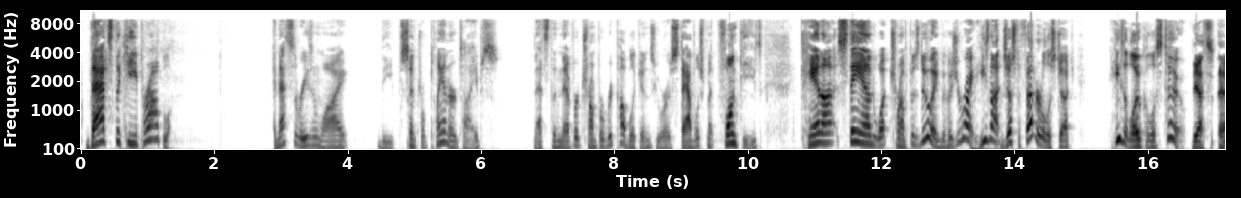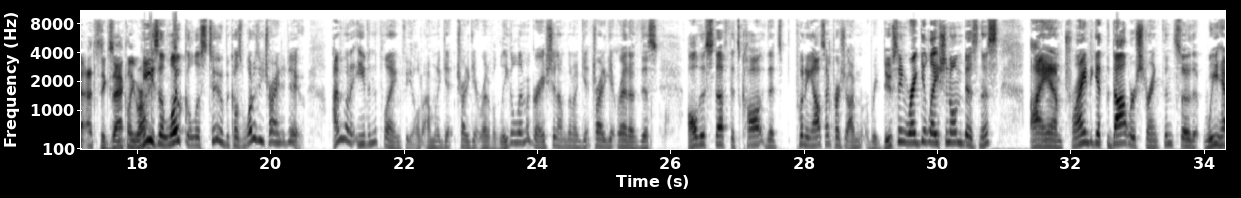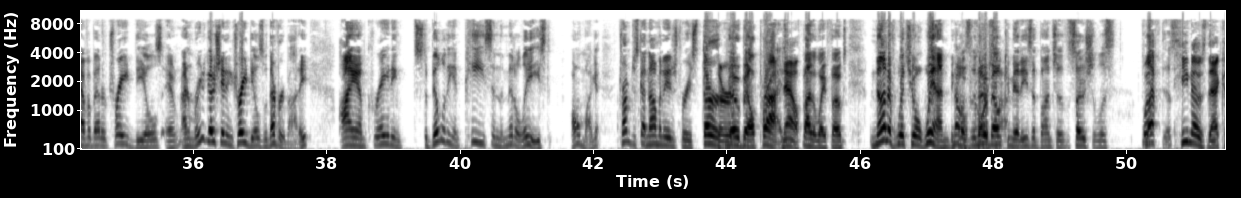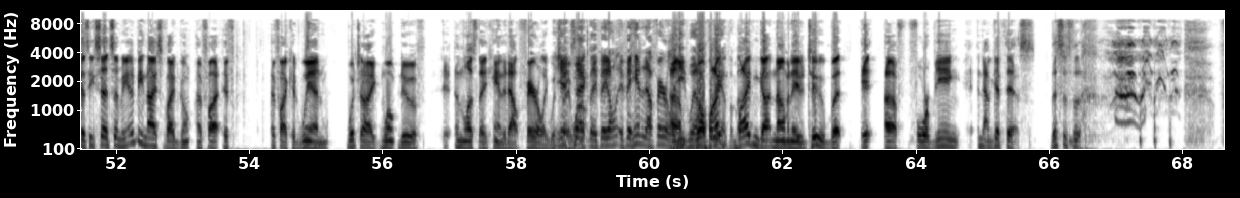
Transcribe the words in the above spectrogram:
That's the key problem. And that's the reason why the central planner types, that's the never Trumper Republicans who are establishment flunkies, cannot stand what Trump is doing because you're right. He's not just a federalist, Chuck. He's a localist too. yes, uh, that's exactly right. He's a localist too because what is he trying to do? I'm going to even the playing field. I'm going to get try to get rid of illegal immigration. I'm going to get try to get rid of this all this stuff that's called that's putting outside pressure. I'm reducing regulation on business. I am trying to get the dollar strengthened so that we have a better trade deals and I'm renegotiating trade deals with everybody. I am creating stability and peace in the Middle East. Oh my God. Trump just got nominated for his third, Third. Nobel Prize. Now- by the way, folks, none of which he'll win because of the Nobel not. Committee is a bunch of socialist Well, leftists. He knows that because he said something. It'd be nice if I'd go if I if if I could win, which I won't do if unless they hand it out fairly, which yeah, they exactly. If they don't, if they hand it out fairly, won't. he'd win well, all three Biden, of them. Biden got nominated too, but it uh, for being now get this. This is the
